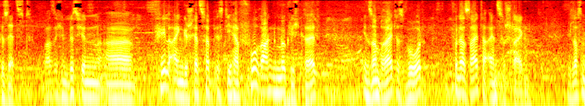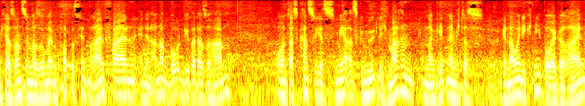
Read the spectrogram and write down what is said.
Gesetzt. Was ich ein bisschen äh, fehl eingeschätzt habe, ist die hervorragende Möglichkeit, in so ein breites Boot von der Seite einzusteigen. Ich lasse mich ja sonst immer so mit dem Poppes hinten reinfallen in den anderen Booten, die wir da so haben. Und das kannst du jetzt mehr als gemütlich machen. Und dann geht nämlich das genau in die Kniebeuge rein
